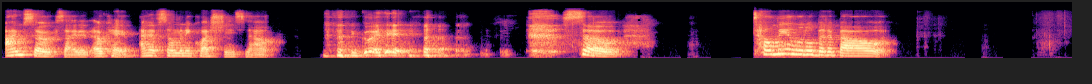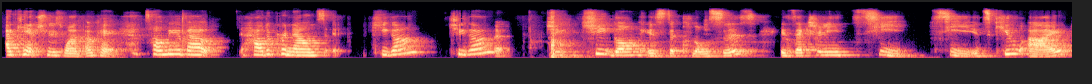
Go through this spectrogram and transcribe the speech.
I'm so excited. Okay, I have so many questions now. Go ahead. so, tell me a little bit about I can't choose one. Okay. Tell me about how to pronounce Qigong. Qigong? Uh, Qigong is the closest. It's actually Qi. Qi. It's Q-I,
